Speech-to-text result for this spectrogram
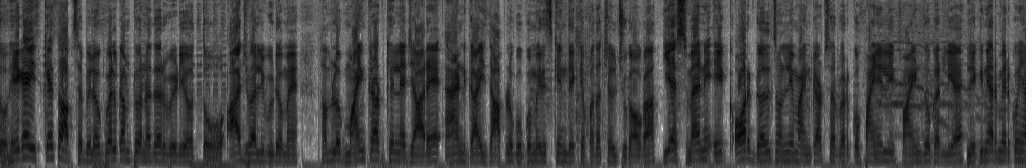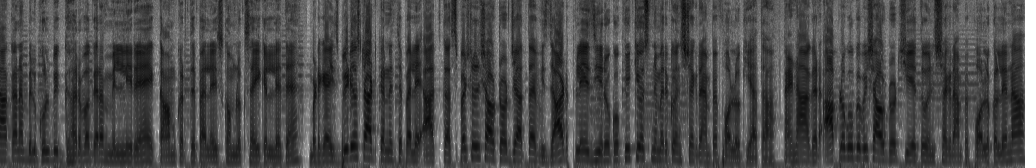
सो हे गाइस कैसे आप सभी लोग? वेलकम टू अनदर वीडियो तो आज वाली वीडियो में हम लोग माइनक्राफ्ट खेलने जा रहे हैं। एंड गाइस आप लोगों को मेरी स्किन देख के पता चल चुका होगा। यस yes, मैंने एक और गर्ल्स ओनली माइनक्राफ्ट सर्वर को फाइनली फाइंड तो कर लिया है। लेकिन यार मेरे को यहाँ का ना बिल्कुल भी घर वगैरह मिल नहीं रहे काम करते पहले इसको हम लोग सही कर लेते हैं। बट गाइस वीडियो स्टार्ट करने से पहले आज का स्पेशल शाउट आउट जाता है विजार्ड प्ले ज़ीरो को क्योंकि उसने मेरे को इंस्टाग्राम पे फॉलो किया था। एंड हाँ अगर आप लोगों को भी शाउट आउट चाहिए तो इंस्टाग्राम पे फॉलो कर लेना।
